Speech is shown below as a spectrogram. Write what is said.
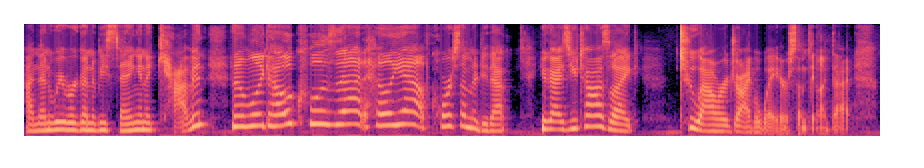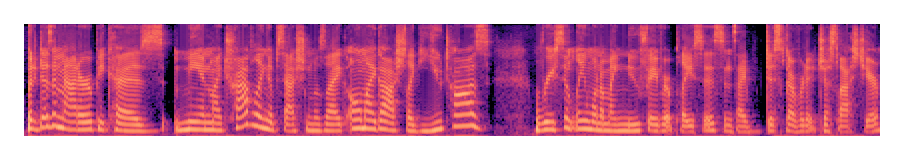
and then we were going to be staying in a cabin. And I'm like, how cool is that? Hell yeah. Of course I'm going to do that. You guys, Utah's like, two hour drive away or something like that. But it doesn't matter because me and my traveling obsession was like, oh my gosh, like Utah's recently one of my new favorite places since I've discovered it just last year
